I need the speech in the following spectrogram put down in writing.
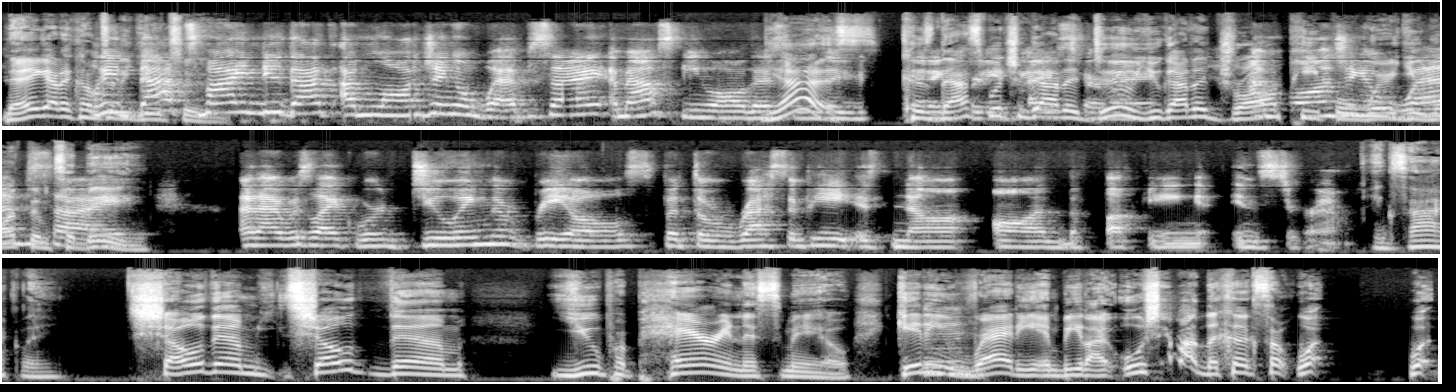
Now you got to come Okay, to the that's YouTube. That's my new. That I'm launching a website. I'm asking you all this. yes, because that's what you got to do. You got to draw I'm people where you want them to be. And I was like, we're doing the reels, but the recipe is not on the fucking Instagram. Exactly. Show them. Show them you preparing this meal, getting Mm. ready, and be like, "Oh, she about to cook some. What? What?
